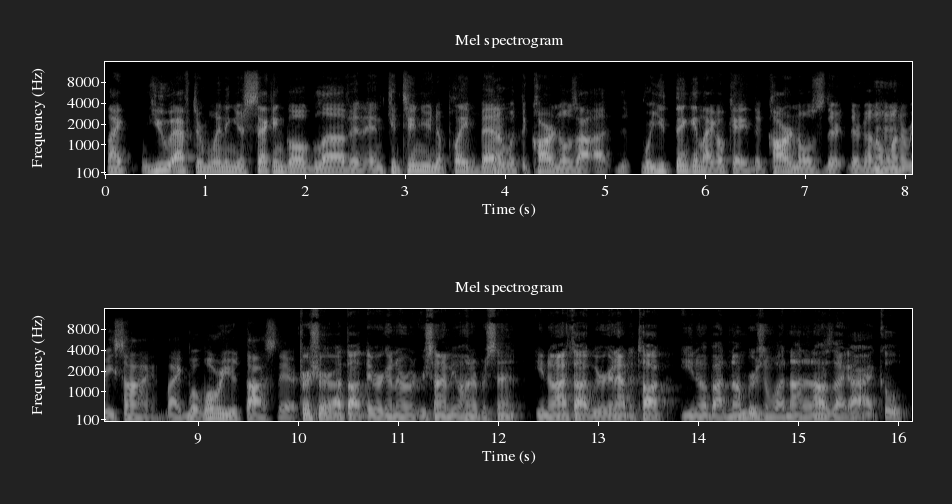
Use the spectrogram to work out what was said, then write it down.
like you after winning your second gold glove and, and continuing to play better yeah. with the Cardinals, uh, were you thinking like, okay, the Cardinals, they're, they're going to mm-hmm. want to resign? Like, what, what were your thoughts there? For sure. I thought they were going to resign me 100%. You know, I thought we were going to have to talk, you know, about numbers and whatnot. And I was like, all right, cool.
